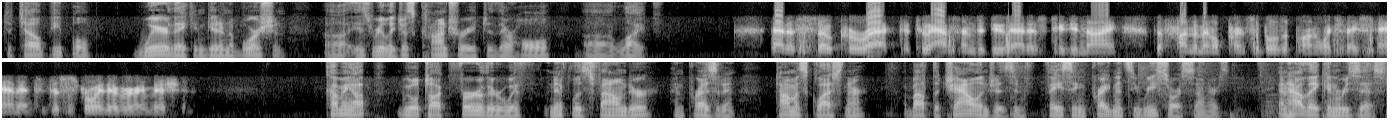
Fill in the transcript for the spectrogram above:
to tell people where they can get an abortion uh, is really just contrary to their whole uh, life. That is so correct. To ask them to do that is to deny the fundamental principles upon which they stand and to destroy their very mission. Coming up, we will talk further with NIFLA's founder and president, Thomas Glessner, about the challenges in facing pregnancy resource centers and how they can resist.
